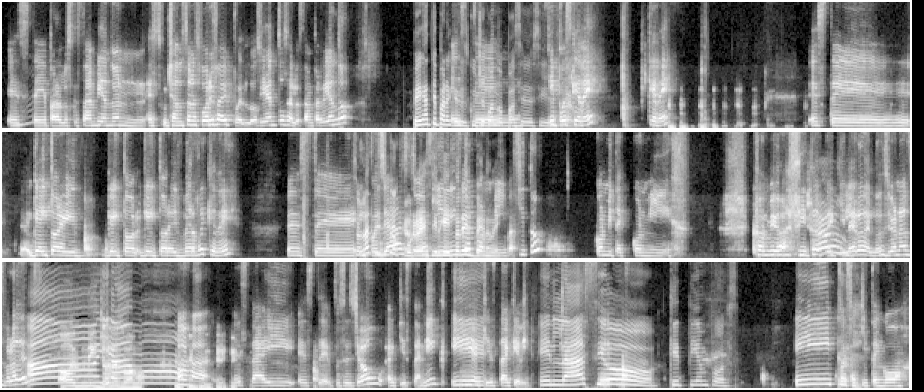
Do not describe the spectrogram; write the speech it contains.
Este, para los que están viendo, en, escuchando esto en Spotify, pues lo siento, se lo están perdiendo. Pégate para que se escuche Este, cuando pase a decir. Y pues quedé, quedé. Este Gatorade, Gator, Gatorade verde quedé. Este, Solo y pues ya estoy decir aquí Gatorade lista con verde. mi vasito, con mi te- con mi con mi vasito Chao. tequilero de los Jonas Brothers. ¡Ay, Nick Jonas lo amo. Ajá, está ahí, este, pues es Joe, aquí está Nick y Eh, aquí está Kevin. Enlacio. ¡Qué tiempos! Y pues aquí tengo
